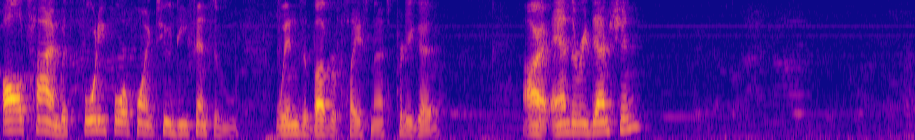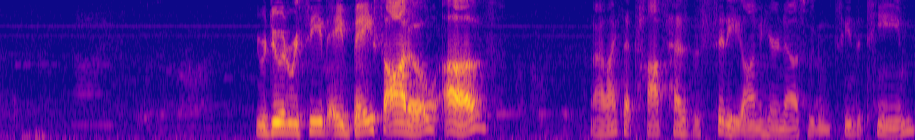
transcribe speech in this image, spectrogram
all time with 44.2 defensive wins above replacement. That's pretty good. All right, and the redemption. You were due to receive a base auto of. I like that Topps has the city on here now so we can see the team.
